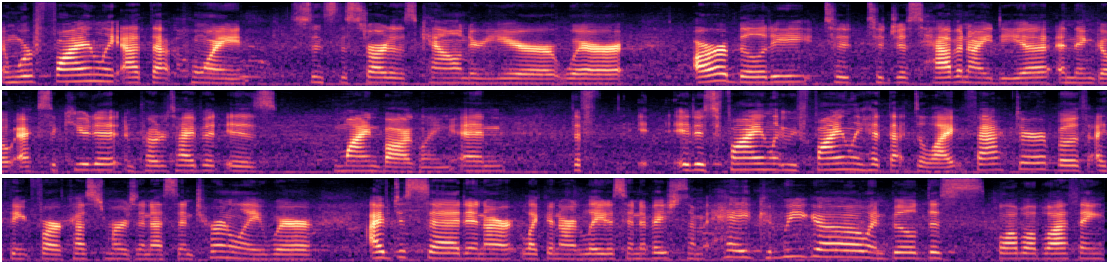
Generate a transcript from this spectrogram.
And we're finally at that point since the start of this calendar year where our ability to, to just have an idea and then go execute it and prototype it is mind-boggling. And the, it is finally, we finally hit that delight factor, both I think for our customers and us internally, where I've just said in our, like in our latest innovation summit, hey, could we go and build this blah, blah, blah thing?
